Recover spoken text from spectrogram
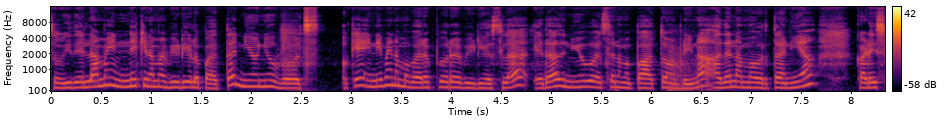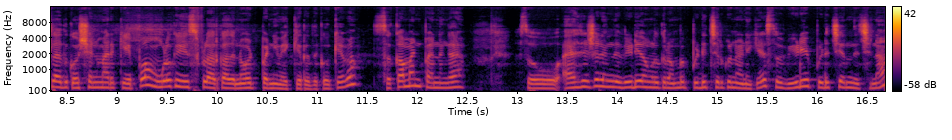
ஸோ இது எல்லாமே இன்றைக்கி நம்ம வீடியோவில் பார்த்தா நியூ நியூ வேர்ட்ஸ் ஓகே இனிமேல் நம்ம வரப்போகிற வீடியோஸில் ஏதாவது நியூ வேர்ட்ஸை நம்ம பார்த்தோம் அப்படின்னா அதை நம்ம ஒரு தனியாக கடைசியில் அது கொஷின் மாதிரி கேட்போம். உங்களுக்கு யூஸ்ஃபுல்லாக இருக்கும். அதை நோட் பண்ணி வைக்கிறதுக்கு ஓகேவா ஸோ கமெண்ட் பண்ணுங்கள் ஸோ ஆஸ் யூஷுவல் இந்த வீடியோ உங்களுக்கு ரொம்ப பிடிச்சிருக்குன்னு நினைக்கிறேன். ஸோ வீடியோ பிடிச்சிருந்துச்சுன்னா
